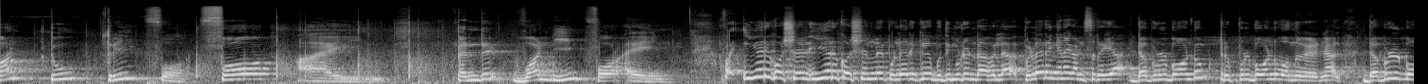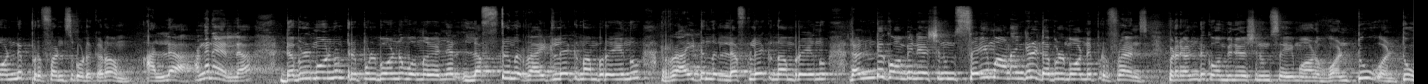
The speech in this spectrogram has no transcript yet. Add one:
one two three four four yne pent one en four yne അപ്പോൾ ഈ ഒരു ക്വസ്റ്റ്യൻ ഈ ഒരു ക്വസ്റ്റനിൽ പിള്ളേർക്ക് ബുദ്ധിമുട്ടുണ്ടാവില്ല. പിള്ളേർ ഇങ്ങനെ കൺസിഡർ ചെയ്യുക ഡബിൾ ബോണ്ടും ട്രിപ്പിൾ ബോണ്ടും വന്നു കഴിഞ്ഞാൽ ഡബിൾ ബോണ്ടിന് പ്രിഫറൻസ് കൊടുക്കണം. അല്ല അങ്ങനെയല്ല. ഡബിൾ ബോണ്ടും ട്രിപ്പിൾ ബോണ്ടും വന്നു കഴിഞ്ഞാൽ ലെഫ്റ്റ് നിന്ന് റൈറ്റിലേക്ക് നമ്പർ ചെയ്യുന്നു. റൈറ്റ് നിന്ന് ലെഫ്റ്റിലേക്ക് നമ്പർ ചെയ്യുന്നു. രണ്ട് കോമ്പിനേഷനും സെയിം ആണെങ്കിൽ ഡബിൾ ബോണ്ടിന് പ്രിഫറൻസ് ഇവിടെ രണ്ട് കോമ്പിനേഷനും സെയിം ആണ്. വൺ ടു വൺ ടു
